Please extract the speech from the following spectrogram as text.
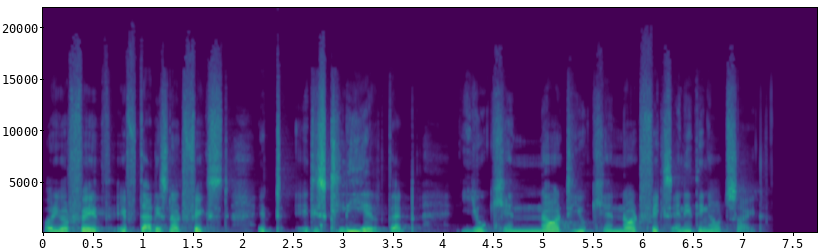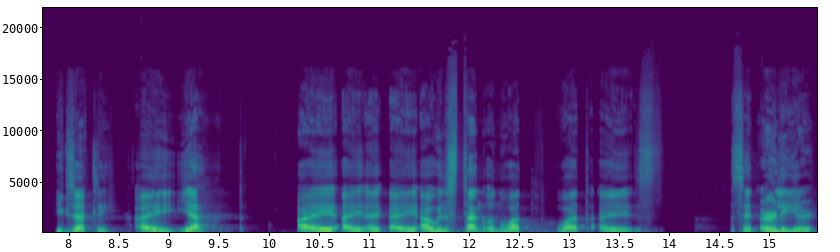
or your faith if that is not fixed it it is clear that you cannot you cannot fix anything outside. Exactly. I yeah i i i i will stand on what what i said earlier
